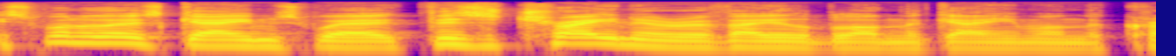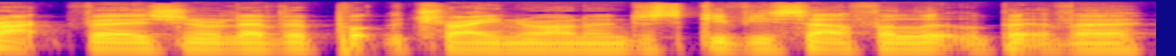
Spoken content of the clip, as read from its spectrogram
It's one of those games where there's a trainer available on the game on the crack version or whatever. Put the trainer on and just give yourself a little bit of a.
